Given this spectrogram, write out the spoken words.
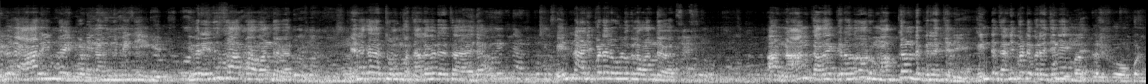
இவரை யார் இன்வைட் இந்த மீட்டிங்க்கு இவர் எது சார்பா வந்தவர். எனக்கு அதை சொல்லுங்க தலைவர் என்ன அடிப்படையில் உள்ளுக்குள்ள வந்தவர்? நான் கதைக்கிறது ஒரு மக்களோட பிரச்சனை. எந்த தனிப்பட்ட பிரச்சனை மக்களுக்கு ஓபன்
